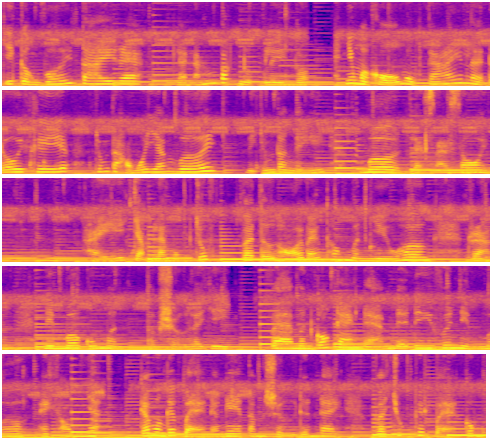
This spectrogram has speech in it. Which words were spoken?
chỉ cần với tay ra là nắm bắt được liền rồi. Nhưng mà khổ một cái là đôi khi chúng ta không có dám với, vì chúng ta nghĩ mơ là xa xôi. Hãy chậm lại một chút và tự hỏi bản thân mình nhiều hơn rằng niềm mơ của mình thật sự là gì? Và mình có can đảm để đi với niềm mơ hay không nha? Cảm ơn các bạn đã nghe tâm sự đến đây, và chúc các bạn có một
